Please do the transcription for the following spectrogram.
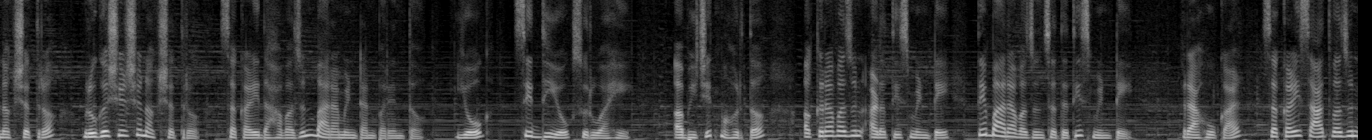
नक्षत्र मृगशीर्ष नक्षत्र सकाळी दहा वाजून बारा मिनिटांपर्यंत. योग सिद्धियोग सुरू आहे. अभिजित मुहूर्त अकरा वाजून अडतीस मिनिटे ते बारा वाजून सदतीस मिनिटे. राहू काळ सकाळी सात वाजून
